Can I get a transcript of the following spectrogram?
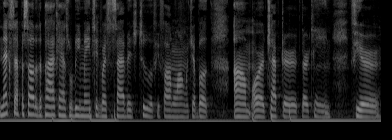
Next episode of the podcast will be Main Chick versus Side Bitch 2 if you're following along with your book, um, or chapter 13 if you're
